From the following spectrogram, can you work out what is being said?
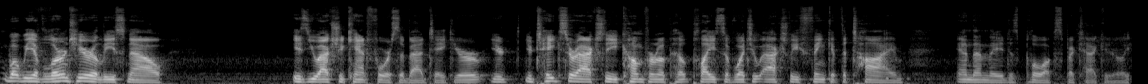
What we have learned here, at least now, is you actually can't force a bad take. Your your your takes are actually come from a place of what you actually think at the time, and then they just blow up spectacularly.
